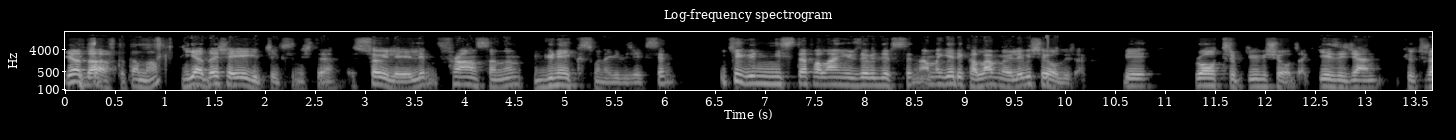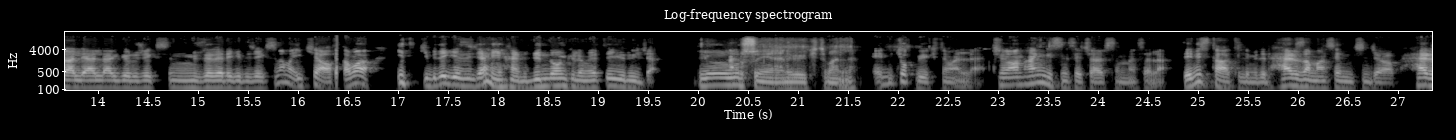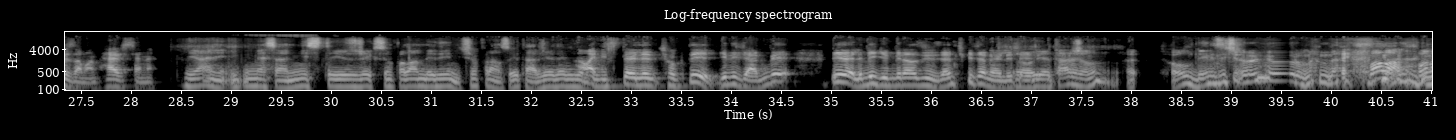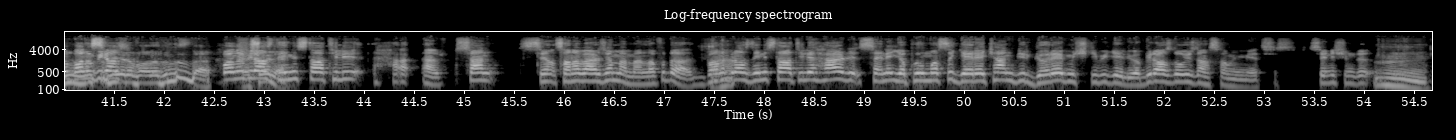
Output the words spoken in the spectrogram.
Ya İki da hafta tamam. ya da şeye gideceksin işte. Söyleyelim Fransa'nın güney kısmına gideceksin. İki gün Nice'te falan yüzebilirsin ama geri kalan böyle bir şey olacak. Bir road trip gibi bir şey olacak. Gezeceksin, kültürel yerler göreceksin, müzelere gideceksin ama iki hafta ama it gibi de gezeceksin yani. Günde 10 kilometre yürüyeceksin. Yorulursun yani büyük ihtimalle. E, çok büyük ihtimalle. Şu an hangisini seçersin mesela? Deniz tatili midir? Her zaman senin için cevap. Her zaman, her sene. Yani mesela Nice'te yüzeceksin falan dediğin için Fransa'yı tercih edebilirim. Ama liste öyle çok değil. Gideceksin bir, bir öyle bir gün biraz yüzeceksin çıkacaksın öyle şey. yeter canım. E, Oğlum deniz için ölmüyorum ben de. Valla bana, bana biraz bir yere bağladınız da. bana Ya biraz şöyle. deniz tatili ha, sen sana vereceğim hemen lafı da. Bana Aha. biraz deniz tatili her sene yapılması gereken bir görevmiş gibi geliyor. Biraz da o yüzden samimiyetsiz. Seni şimdi Hmm.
